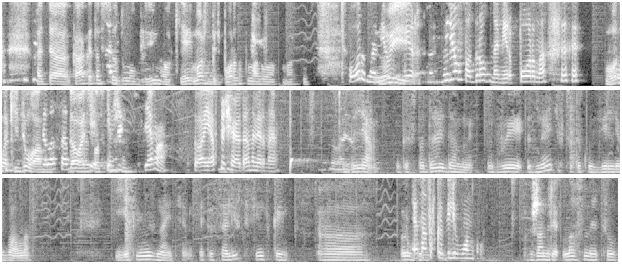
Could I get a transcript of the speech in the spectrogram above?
Хотя, как это все, думал, блин, окей, может быть, порно помогло, может быть. Порно, мир, ну и... мир, разберем подробно мир порно. Вот, вот. такие дела. Давайте послушаем. Тема. А я включаю, да, наверное? Бля, Господа и дамы, вы знаете, кто такой Вилли Валла? Если не знаете, это солист финской э, Я знаю только Вилли Вонку. В жанре love metal.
